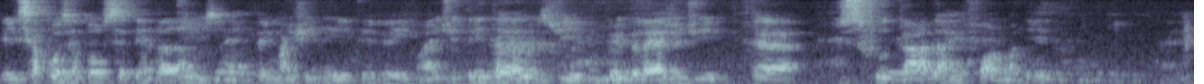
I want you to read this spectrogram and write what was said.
ele se aposentou aos 70 anos, né? então imagina, ele teve aí mais de 30 anos de um privilégio de uh, desfrutar da reforma dele. Né?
